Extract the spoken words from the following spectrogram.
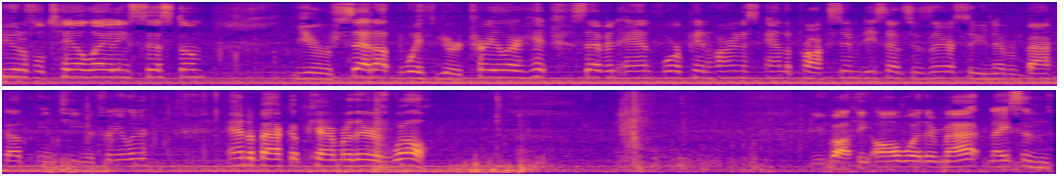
beautiful tail lighting system. You're set up with your trailer hitch, seven and four pin harness and the proximity sensors there so you never back up into your trailer. And a backup camera there as well. You've got the all-weather mat, nice and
